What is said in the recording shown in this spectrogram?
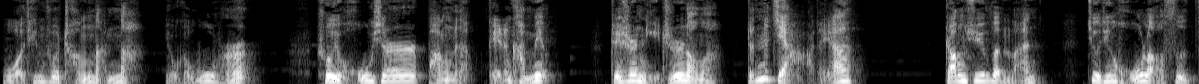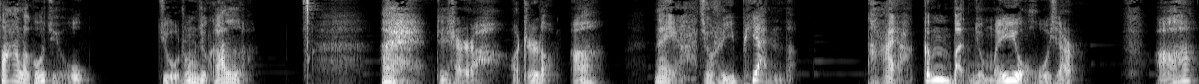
我听说城南呐有个巫婆，说有狐仙儿帮着他给人看病，这事你知道吗？真的假的呀？”张须问完。就听胡老四咂了口酒，酒盅就干了。哎，这事儿啊，我知道啊，那个就是一骗子，他呀根本就没有狐仙儿啊！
